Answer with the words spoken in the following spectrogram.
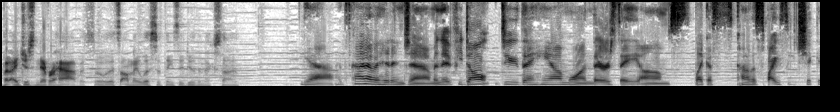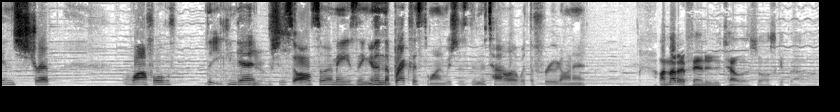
But I just never have it, so that's on my list of things to do the next time. Yeah, it's kind of a hidden gem. And if you don't do the ham one, there's a um like a kind of a spicy chicken strip waffle that you can get, Yes. which is also amazing. And then the breakfast one, which is the Nutella with the fruit on it. I'm not a fan of Nutella, so I'll skip that one.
